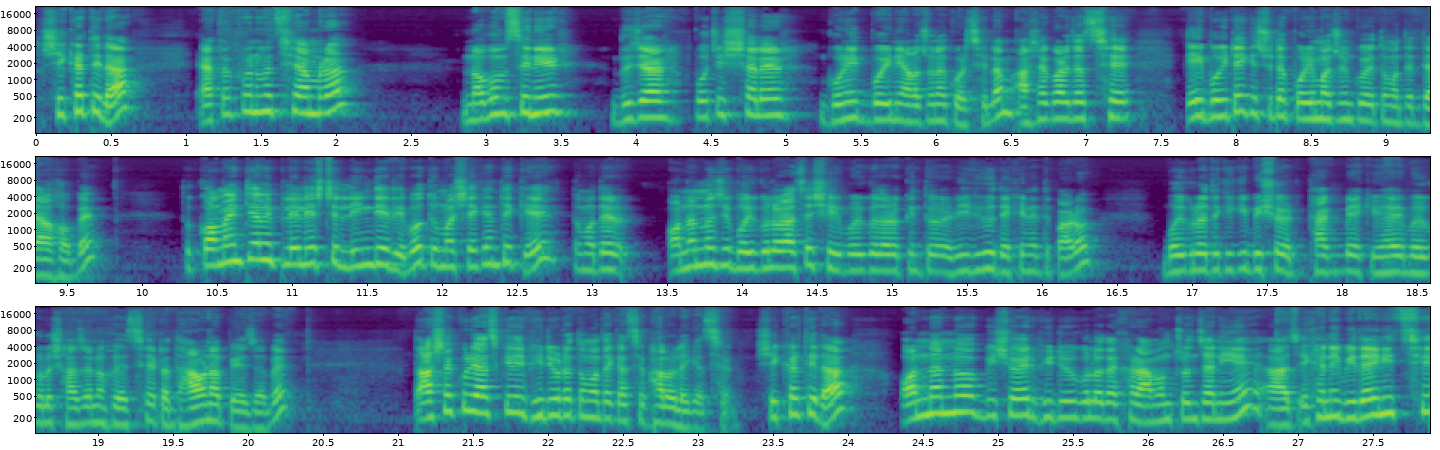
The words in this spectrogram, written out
তো শিক্ষার্থীরা, এতক্ষণ হচ্ছে আমরা নবম শ্রেণির দু পঁচিশ সালের গণিত বই নিয়ে আলোচনা করছিলাম। আশা করা যাচ্ছে এই বইটাই কিছুটা পরিমার্জন করে তোমাদের দেওয়া হবে। তো কমেন্টে আমি প্লে লিস্টের লিঙ্ক দিয়ে দেবো। তোমরা সেখান থেকে তোমাদের অন্যান্য যে বইগুলো আছে, সেই বইগুলোর কিন্তু রিভিউ দেখে নিতে পারো। বইগুলোতে কী কী বিষয় থাকবে, কীভাবে বইগুলো সাজানো হয়েছে, একটা ধারণা পেয়ে যাবে। তো আশা করি আজকের এই ভিডিওটা তোমাদের কাছে ভালো লেগেছে। শিক্ষার্থীরা, অন্যান্য বিষয়ের ভিডিওগুলো দেখার আমন্ত্রণ জানিয়ে আজ এখানে বিদায় নিচ্ছি।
